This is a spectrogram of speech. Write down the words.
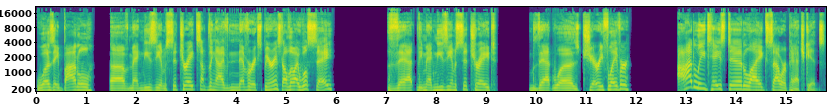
was a bottle of magnesium citrate, something I've never experienced. Although I will say that the magnesium citrate that was cherry flavor oddly tasted like Sour Patch Kids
